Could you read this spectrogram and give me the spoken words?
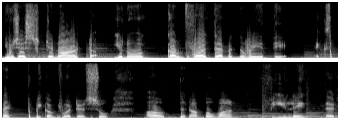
you just cannot you know comfort them in the way they expect to be comforted. So um, the number one feeling that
